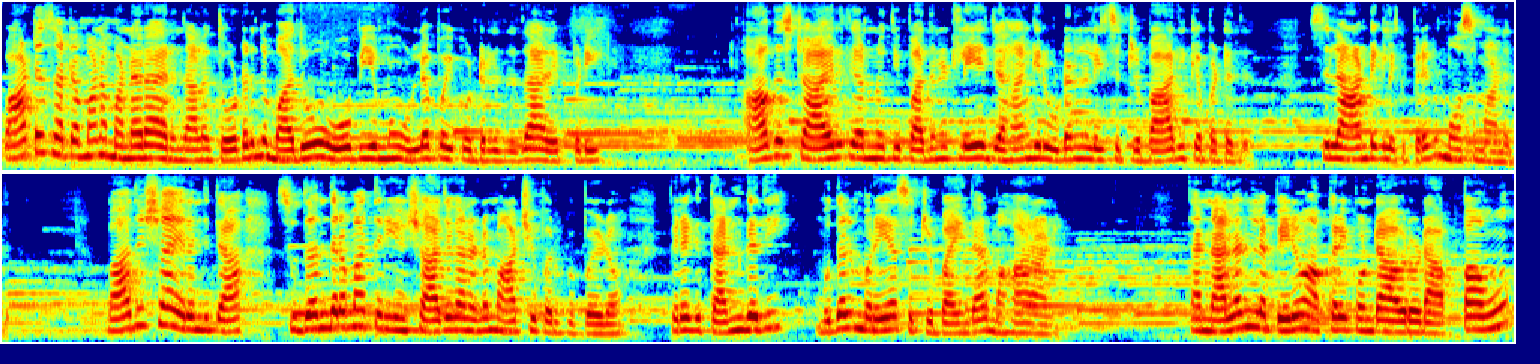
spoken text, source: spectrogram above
வாட்டசாட்டமான மன்னராக இருந்தாலும் தொடர்ந்து மதுவும் ஓபியமும் உள்ளே போய் கொண்டிருந்ததால் எப்படி? ஆகஸ்ட் ஆயிரத்தி அறுநூற்றி பதினெட்டுலேயே ஜஹாங்கீர் உடல்நிலை சற்று பாதிக்கப்பட்டது. சில ஆண்டுகளுக்கு பிறகு மோசமானது. பாதுஷா இறந்துட்டா சுதந்திரமாக தெரியும் ஷாஜகானிடம் ஆட்சி பொறுப்பு போயிடும். பிறகு தன்கதி முதல் முறையாக சுற்று பயந்தார் மகாராணி. தன் நலனில் பெரும் அக்கறை கொண்ட அவரோட அப்பாவும்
